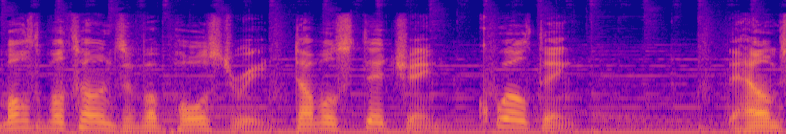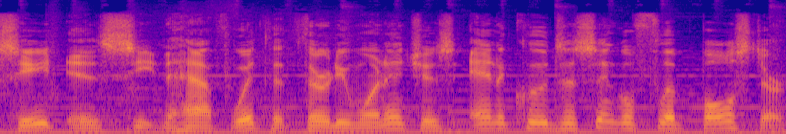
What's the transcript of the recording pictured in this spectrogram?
Multiple tones of upholstery, double stitching, quilting. The helm seat is seat and a half width at 31 inches and includes a single flip bolster.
